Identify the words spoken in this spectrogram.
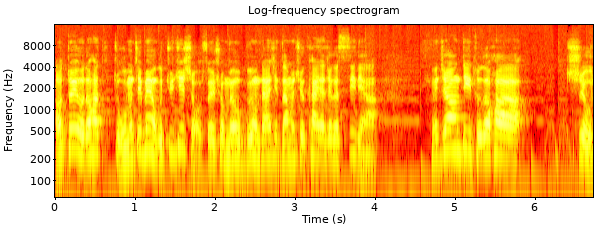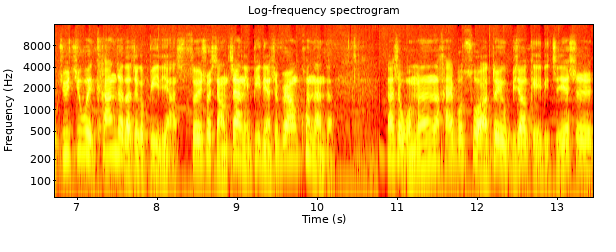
好队友的话，我们这边有个狙击手，所以说没有不用担心，咱们去看一下这个 C 点啊，因为这张地图的话是有狙击位看着的这个 B 点啊，所以说想占领 B 点是非常困难的，但是我们还不错啊，队友比较给力，直接是。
